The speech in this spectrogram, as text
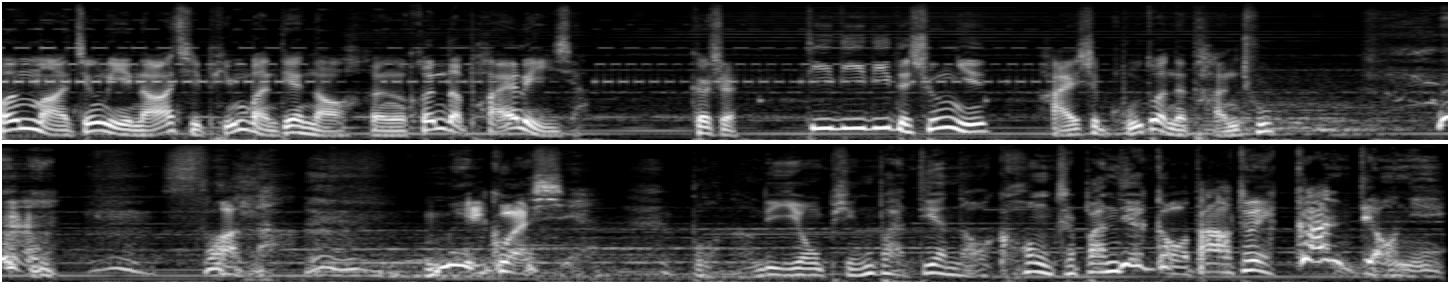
斑马经理拿起平板电脑，狠狠地拍了一下，可是滴滴滴的声音还是不断的弹出。哼，算了，没关系，不能利用平板电脑控制斑点狗大队干掉你。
